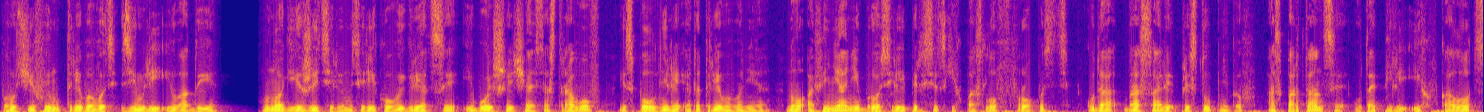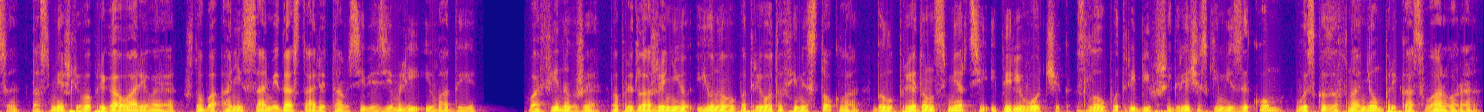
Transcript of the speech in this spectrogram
поручив им требовать земли и воды, Многие жители материковой Греции и большая часть островов исполнили это требование, но афиняне бросили персидских послов в пропасть, куда бросали преступников, а спартанцы утопили их в колодце, насмешливо приговаривая, чтобы они сами достали там себе земли и воды. В Афинах же, по предложению юного патриота Фемистокла, был предан смерти и переводчик, злоупотребивший греческим языком, высказав на нем приказ варвара.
